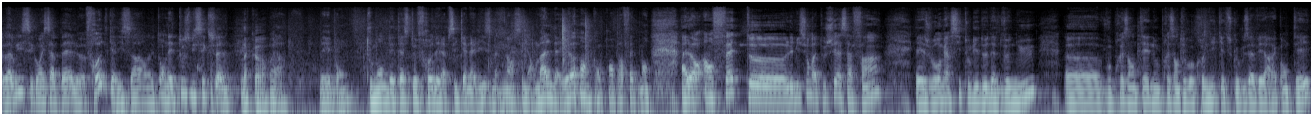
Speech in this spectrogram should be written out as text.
bah oui, c'est comment il s'appelle euh, Freud qui a dit ça. On est, on est tous bisexuels. D'accord. Voilà. Mais bon, tout le monde déteste Freud et la psychanalyse maintenant, c'est normal d'ailleurs, on comprend parfaitement. Alors en fait, euh, l'émission va toucher à sa fin et je vous remercie tous les deux d'être venus. Euh, vous présenter, nous présenter vos chroniques et ce que vous avez à raconter.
